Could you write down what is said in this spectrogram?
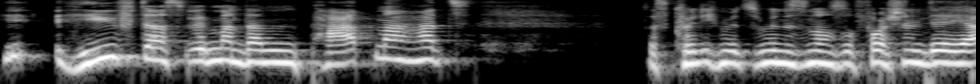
Hilft das, wenn man dann einen Partner hat, Das könnte ich mir zumindest noch so vorstellen, der ja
